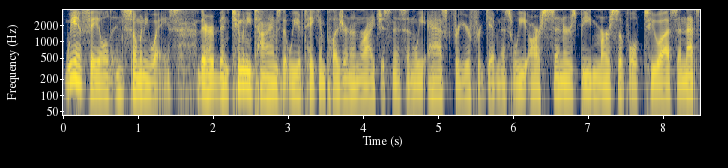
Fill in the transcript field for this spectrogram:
we have failed in so many ways. There have been too many times that we have taken pleasure in unrighteousness and we ask for your forgiveness. We are sinners. Be merciful to us. And that's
